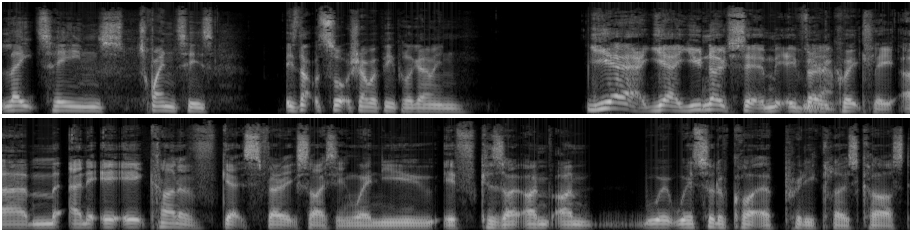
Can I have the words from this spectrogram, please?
late teens, twenties? Is that the sort of show where people are going? Yeah, yeah, you notice it very Yeah. quickly, um, and it, it kind of gets very exciting when you if because I'm I'm we're, we're sort of quite a pretty close cast,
